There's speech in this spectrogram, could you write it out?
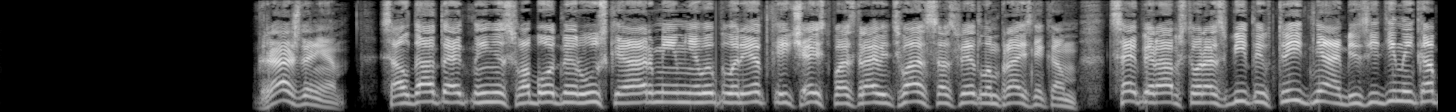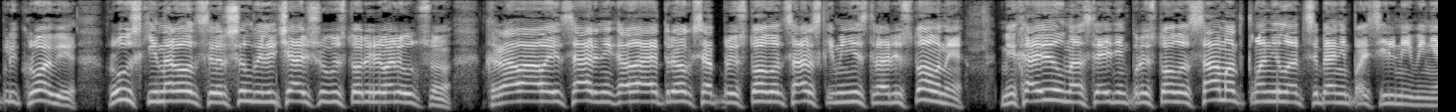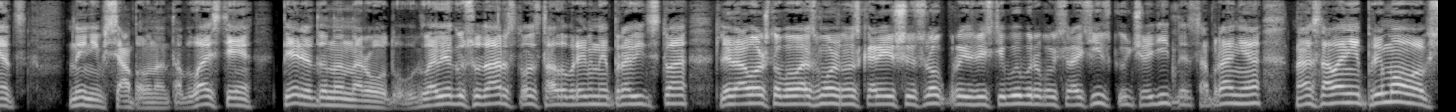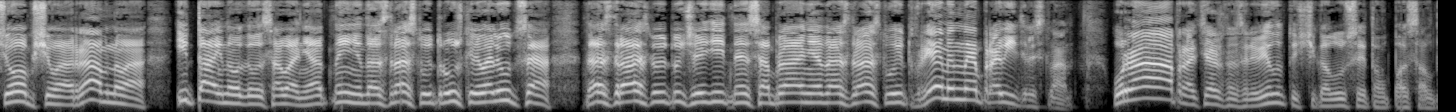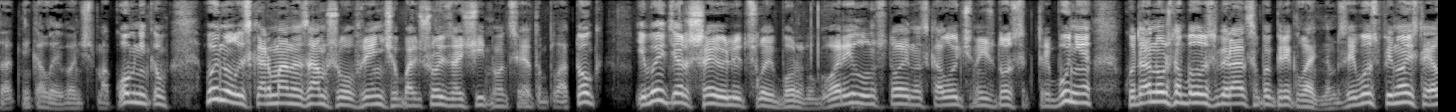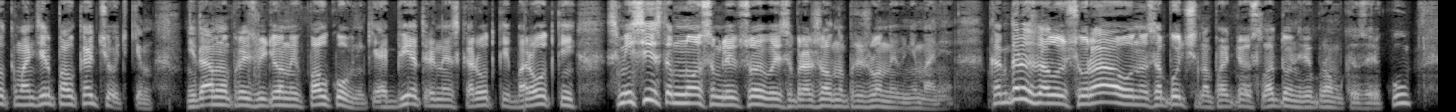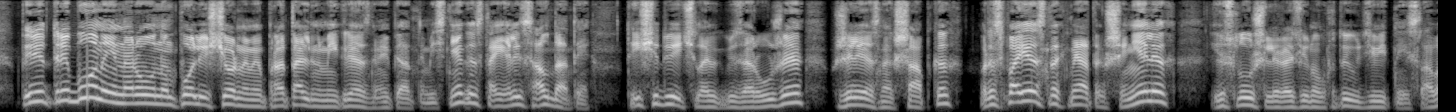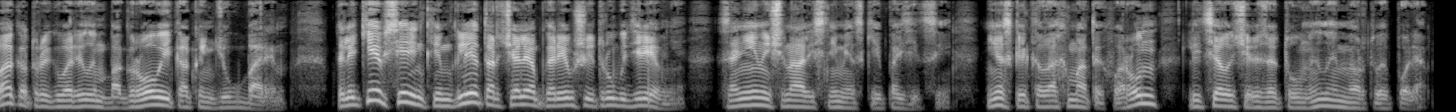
Граждане, солдаты отныне свободной русской армии, мне выпала редкая честь поздравить вас со светлым праздником. Цепи рабства разбиты в три дня, без единой капли крови. Русский народ совершил величайшую в истории революцию. Кровавый царь Николай отрекся от престола, царские министры арестованы. Михаил, наследник престола, сам отклонил от себя непосильный венец. Ныне вся полнота власти передано народу. Во главе государства стало временное правительство для того, чтобы, возможно, скорейший срок произвести выборы по Всероссийское учредительное собрание на основании прямого, всеобщего, равного и тайного голосования. Отныне да здравствует русская революция, да здравствует учредительное собрание, да здравствует временное правительство. «Ура!» — протяжно заревела тысячеголосая толпа солдат. Николай Иванович Смоковников вынул из кармана замшевого френча большой защитного цвета платок и вытер шею, лицо и бороду. Говорил он, стоя на сколоченной из досок трибуне, куда нужно было собираться по перекладинам. За его спиной стоял командир полка Теткин, недавно произведенный в полковнике, обветренный, с короткой бородкой, с мясистым носом лицо его изображал напряженное внимание. Когда раздалось «Ура!», он озабоченно поднес ладонь ребром к козырьку. Перед трибуной на ровном поле с черными протальными и грязными пятнами снега стояли солдаты. Тысячи две человек без оружия, в железных шапках, в распоясанных мятых шинелях и слушали, разинув рты, удивительные слова, которые говорил им багровый, как индюк барин. Вдалеке в серенькой мгле торчали обгоревшие трубы деревни. За ней начинались немецкие позиции. Несколько лохматых ворон летело через это унылое мертвое поле.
